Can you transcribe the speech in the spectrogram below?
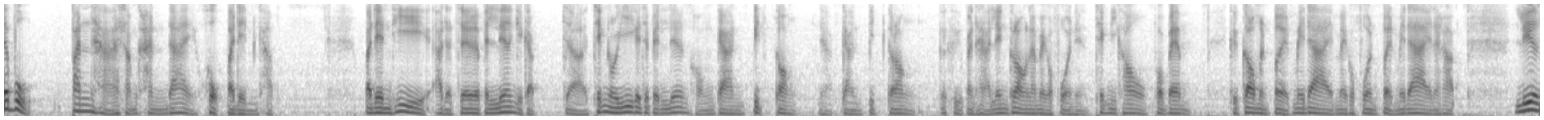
ระบุปัญหาสำคัญได้ 6 ประเด็นครับ ประเด็นที่อาจจะเจอเป็นเรื่องเกี่ยวกับ เทคโนโลยีก็จะเป็นเรื่องของการปิดกล้องนะครับการปิดกล้องก็คือปัญหาเรื่องกล้องและไมโครโฟนเนี่ย technical problem คือกล้องมันเปิดไม่ได้ไมโครโฟนเปิดไม่ได้นะครับ เรื่อง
